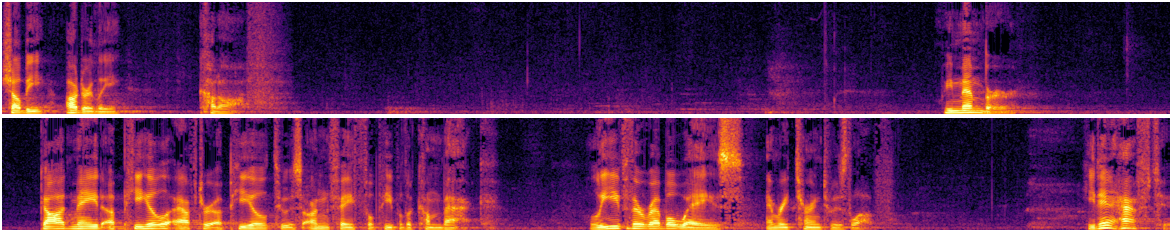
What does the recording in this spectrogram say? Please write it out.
shall be utterly cut off. Remember, God made appeal after appeal to his unfaithful people to come back, leave their rebel ways, and return to his love. He didn't have to,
